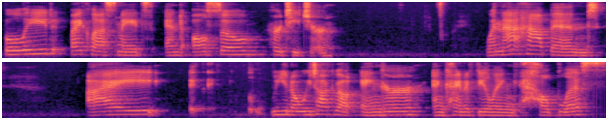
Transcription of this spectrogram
bullied by classmates and also her teacher. When that happened, I, you know, we talk about anger and kind of feeling helpless.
